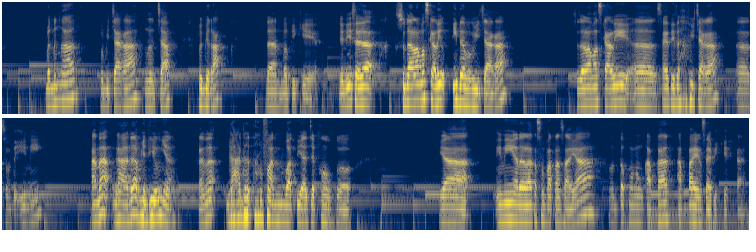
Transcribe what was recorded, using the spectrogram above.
mendengar, berbicara, mengucap, bergerak, dan berpikir. Jadi saya sudah lama sekali tidak berbicara, sudah lama sekali uh, saya tidak berbicara uh, seperti ini karena nggak ada mediumnya. Karena nggak ada teman buat diajak ngobrol. Ya ini adalah kesempatan saya untuk mengungkapkan apa yang saya pikirkan.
